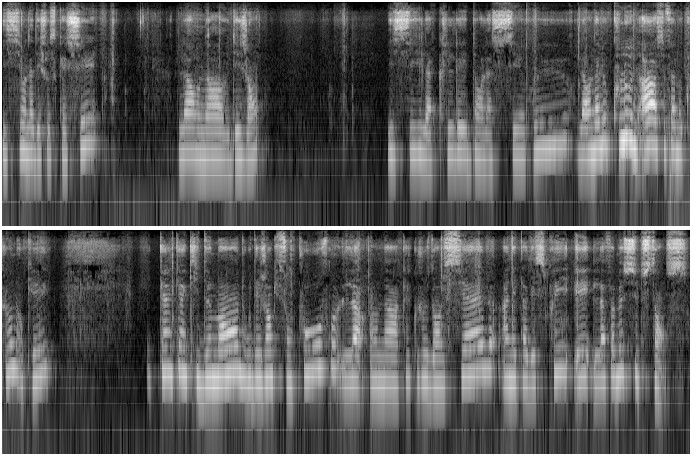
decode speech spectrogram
Ici, on a des choses cachées. Là, on a euh, des gens. Ici, la clé dans la serrure. Là, on a le clown. Ah, ce fameux clown, ok. Quelqu'un qui demande ou des gens qui sont pauvres. Là, on a quelque chose dans le ciel, un état d'esprit et la fameuse substance.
